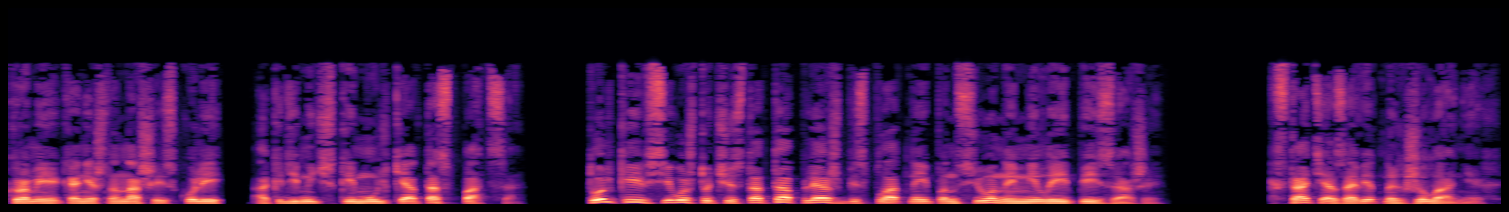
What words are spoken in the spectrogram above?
Кроме, конечно, нашей с Колей академической мульки «Отоспаться». Только и всего, что чистота, пляж, бесплатные пансионы, милые пейзажи. Кстати, о заветных желаниях.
